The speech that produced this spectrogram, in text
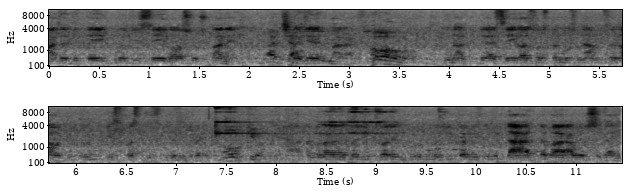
माझं तिथं एक म्हणजे सेगाव संस्थान आहे. अच्छा. गजानन महाराज. हो हो. तिथून त्या सेगाव संस्थानपासून आमचं गाव तिथून तीस पस्तीस किलोमीटर आहे. Okay okay. आता मला म्हणजे करून म्हणजे कमीत कमी दहा ते बारा वर्ष झाली.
